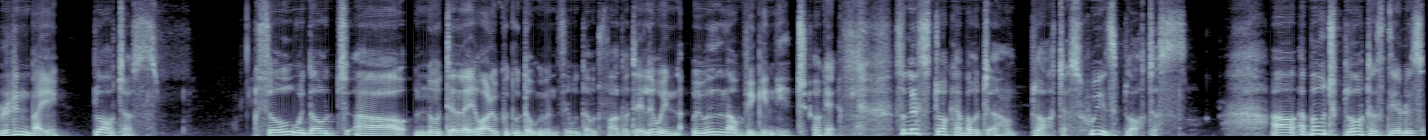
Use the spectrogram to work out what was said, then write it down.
written by Plautus. So without uh, no delay, or without, even say without further delay, we, we will now begin it. Okay, so let's talk about uh, Plautus. Who is Plautus? Uh, about Plautus, there is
